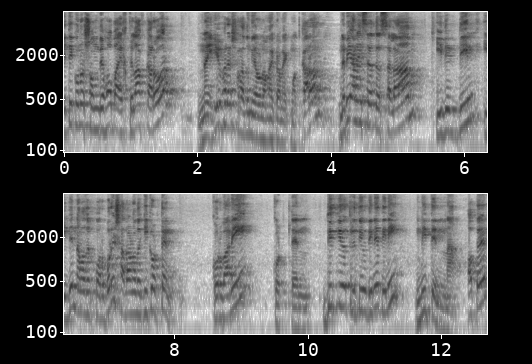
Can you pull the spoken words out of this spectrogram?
এতে কোনো সন্দেহ বা ইখতিলাফ কারোর নাই। এভাবে সারা দুনিয়ার ওলামা একরাম একমত। কারণ নবী আলাইসালাম সালাম ঈদের দিন, ঈদের নামাজের পরপরই সাধারণত কি করতেন? কোরবানি করতেন। দ্বিতীয়, তৃতীয় দিনে তিনি নিতেন না। অতএব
